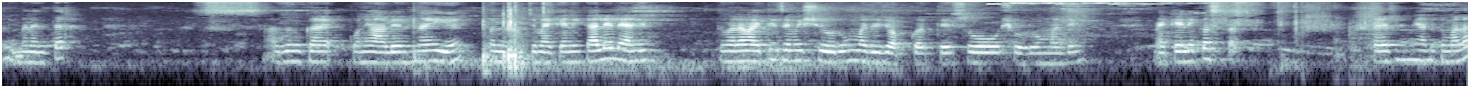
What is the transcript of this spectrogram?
आणि मग नंतर अजून काय कोणी आलेलं नाही आहे पण आमचे मेकॅनिक आलेले आहेत. तुम्हाला माहितीच आहे मी शोरूममध्ये जॉब करते. सो शोरूममध्ये मेकॅनिक असतात. तर मी आता तुम्हाला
